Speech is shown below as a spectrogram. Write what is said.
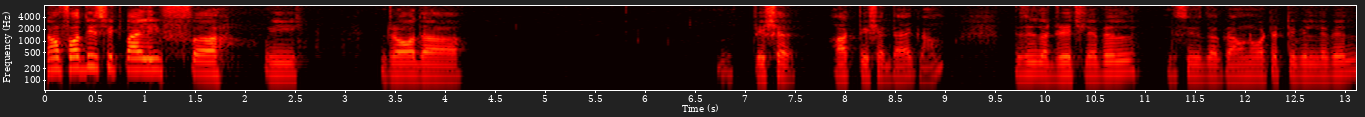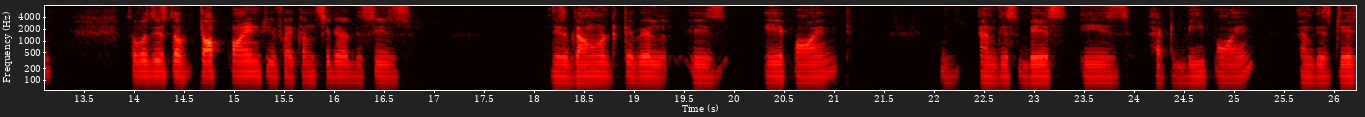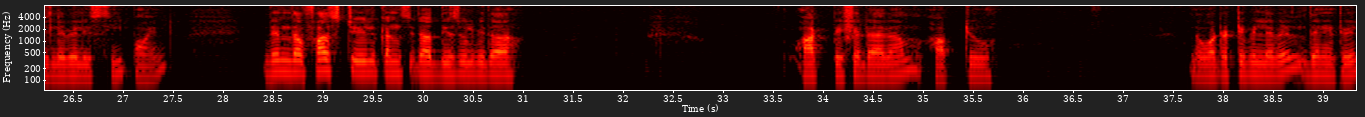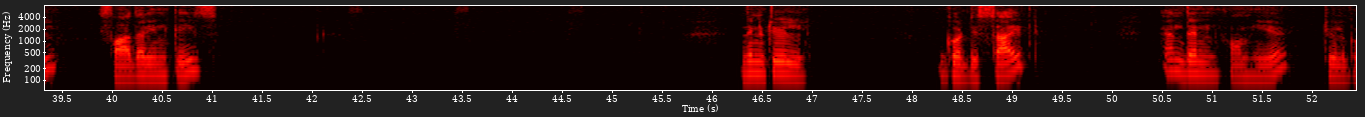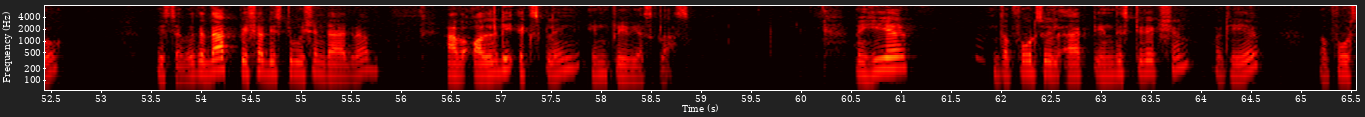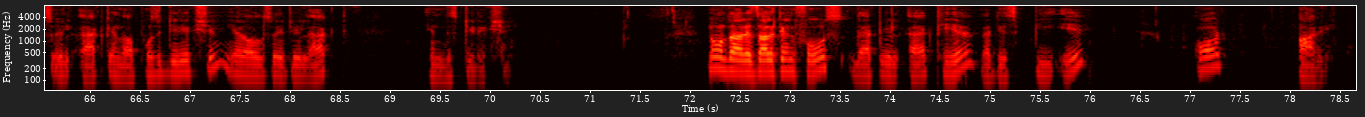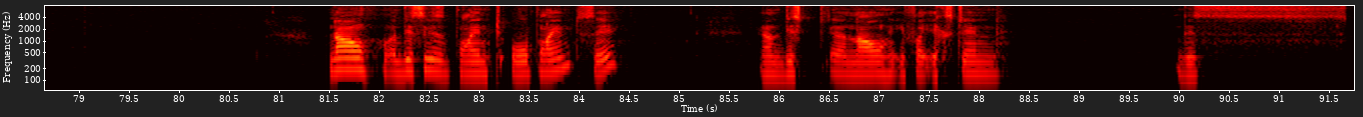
Now, for this sheet pile if uh, we draw the pressure earth pressure diagram, this is the dredge level, this is the groundwater table level. Suppose this is the top point if I consider this is this groundwater table is A point and this base is at B point and this dredge level is C point. Then the first you will consider this will be the earth pressure diagram up to the water table level, then it will further increase. Then it will go this side. And then from here it will go because that pressure distribution diagram I have already explained in previous class. Now, here the force will act in this direction, but here the force will act in the opposite direction here also it will act in this direction. Now, the resultant force that will act here that is P A or R A. Now, uh, this is point O point say and this uh, now if I extend this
